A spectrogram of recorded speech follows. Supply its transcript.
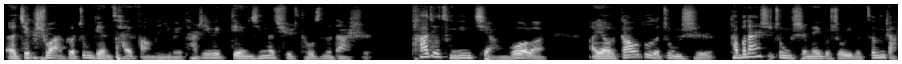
呃杰克·舒瓦格重点采访的一位，他是一位典型的趋势投资的大师。他就曾经讲过了啊，要高度的重视，他不单是重视每股收益的增长，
